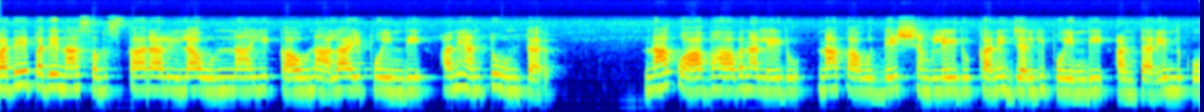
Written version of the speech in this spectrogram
పదే పదే నా సంస్కారాలు ఇలా ఉన్నాయి కావున అలా అయిపోయింది అని అంటూ ఉంటారు. నాకు ఆ భావన లేదు నాకు ఆ ఉద్దేశం లేదు కానీ జరిగిపోయింది అంటారు. ఎందుకు?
